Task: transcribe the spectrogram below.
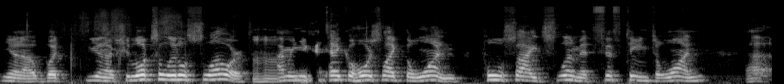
you know, but, you know, she looks a little slower. I mean, you could take a horse like the one, poolside slim at 15 to 1. Uh,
